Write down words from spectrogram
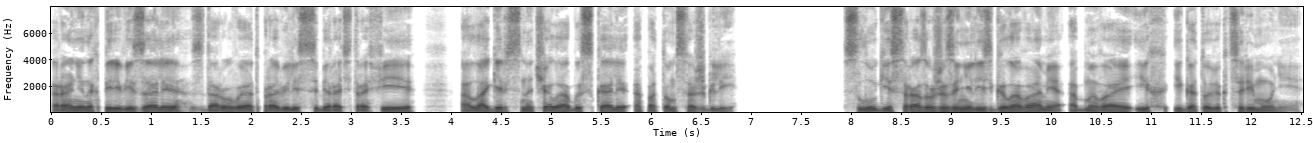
Раненых перевязали, здоровые отправились собирать трофеи, а лагерь сначала обыскали, а потом сожгли. Слуги сразу же занялись головами, обмывая их и готовя к церемонии.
